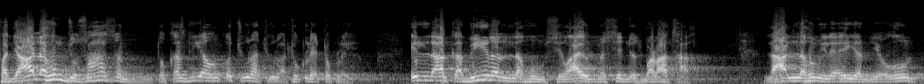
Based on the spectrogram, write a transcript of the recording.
فجالحم جزازن تو کر دیا ان کو چورا چورا، ٹکڑے ٹکڑے۔ اللہ کبیر الحم سوائے ان میں سے جو بڑا تھا۔ لال ارجعون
